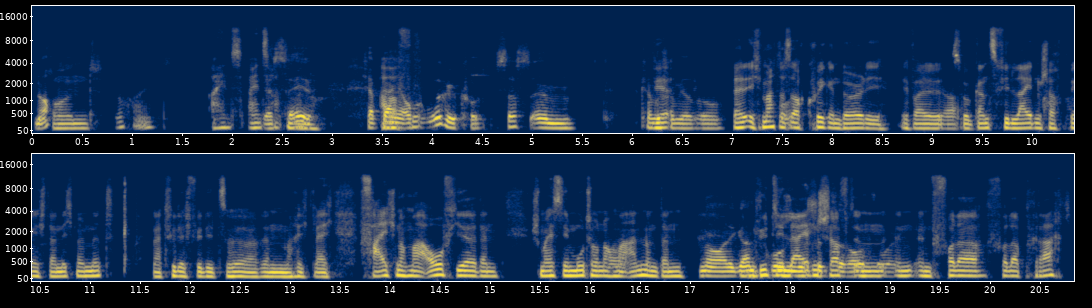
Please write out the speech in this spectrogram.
Noch? und Noch eins. eins, eins Ja, hatten wir noch. Ich habe gar Aber nicht auf Uhr geguckt. Ist das, ähm, das kann Wir- schon wieder so. Äh, Ich mache das Oh. auch quick and dirty, weil Ja. so ganz viel Leidenschaft bringe ich da nicht mehr mit. Natürlich für die Zuhörerinnen mache ich gleich, fahre ich nochmal auf hier, dann schmeiß den Motor nochmal Ja. an und dann No, die blüht die Leidenschaft in, in, in voller, voller Pracht.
